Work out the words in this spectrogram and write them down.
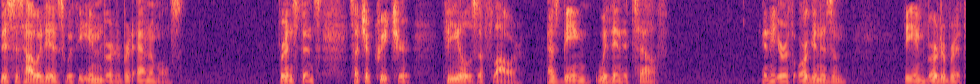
This is how it is with the invertebrate animals. For instance, such a creature feels a flower as being within itself. In the earth organism, the invertebrate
